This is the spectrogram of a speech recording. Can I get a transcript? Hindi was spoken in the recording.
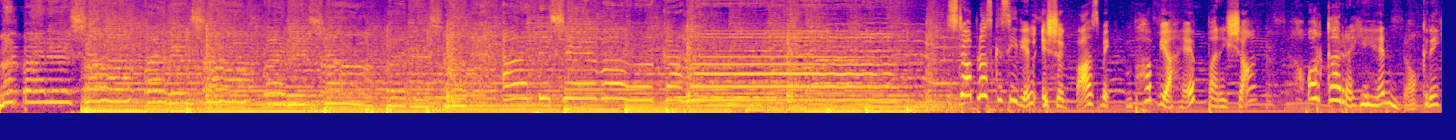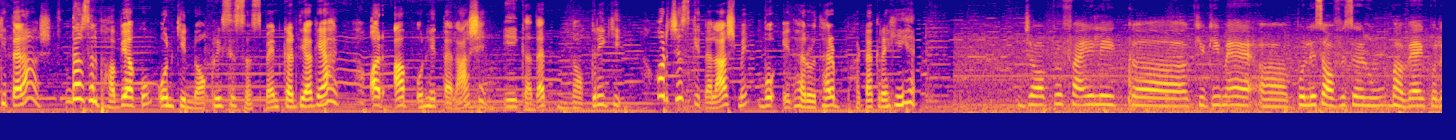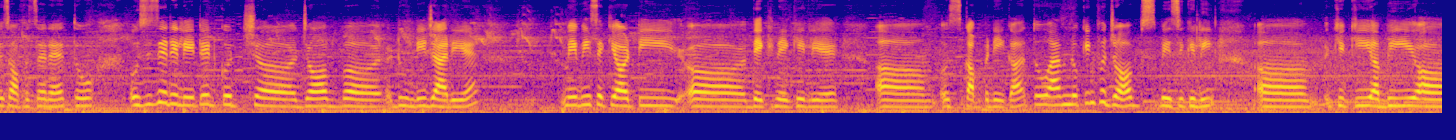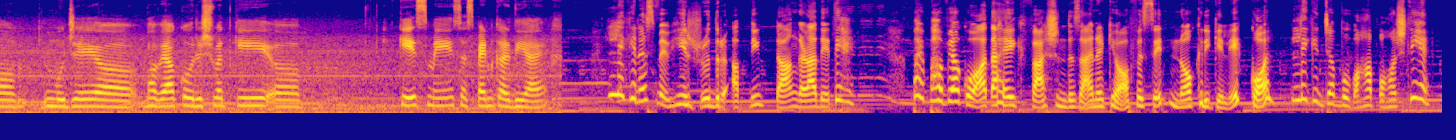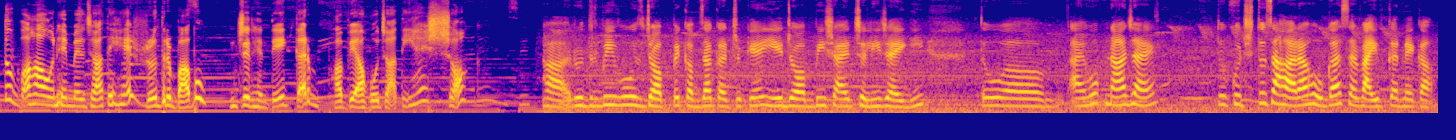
मैं परेशान परेशान परेशान परेशान। आतिशे वो कहा? स्टार प्लस के सीरियल इश्कबाज में भव्या है परेशान और कर रही है नौकरी की तलाश। दरअसल भव्या को उनकी नौकरी से सस्पेंड कर दिया गया है और अब उन्हें तलाश है एक अदद नौकरी की और जिसकी तलाश में वो इधर उधर भटक रही हैं। जॉब प्रोफ़ाइल एक क्योंकि मैं पुलिस ऑफिसर हूँ भव्या एक पुलिस ऑफिसर है तो उसी से रिलेटेड कुछ जॉब ढूंढी जा रही है। मे बी सिक्योरिटी देखने के लिए अ, उस कंपनी का। तो I am looking for jobs basically क्योंकि अभी अ, मुझे अ, भव्या को रिश्वत के केस में सस्पेंड कर दिया है। लेकिन इसमें भी रुद्र अपनी टांग अड़ा देते हैं। भाई भव्या को आता है एक फ़ैशन डिज़ाइनर के ऑफ़िस से नौकरी के लिए कॉल। लेकिन जब वो वहाँ पहुँचती है तो वहाँ उन्हें मिल जाते हैं रुद्र बाबू, जिन्हें देख कर भव्या हो जाती है शौक। हाँ रुद्र भी वो उस जॉब पे कब्जा कर चुके हैं। ये जॉब भी शायद चली जाएगी। तो आई होप ना जाए। तो कुछ तो सहारा होगा सरवाइव करने का।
